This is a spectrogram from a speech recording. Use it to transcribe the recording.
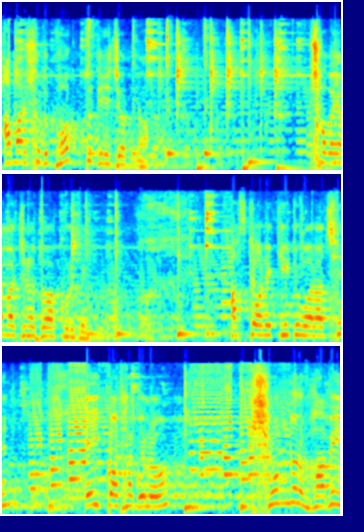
আমার শুধু ভক্তদের জন্য। সবাই আমার জন্য দোয়া করবেন। আজকে অনেক ইউটিউবার আছেন। এই কথাগুলো সুন্দরভাবে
